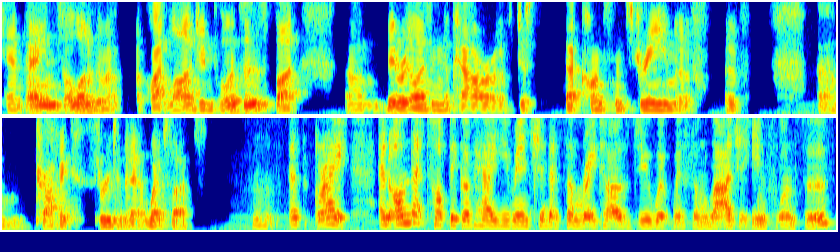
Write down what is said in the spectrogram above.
campaigns. A lot of them are, are quite large influencers, but um, they're realizing the power of just that constant stream of of um, traffic through to their websites. Mm-hmm. That's great. And on that topic of how you mentioned that some retailers do work with some larger influencers,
